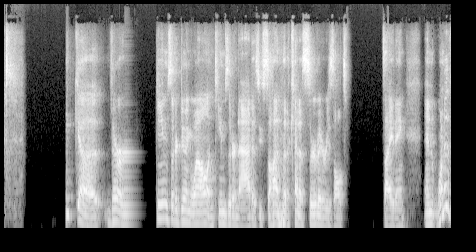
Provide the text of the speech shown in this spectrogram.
I think uh, there are teams that are doing well and teams that are not, as you saw in the kind of survey results citing. And one of the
